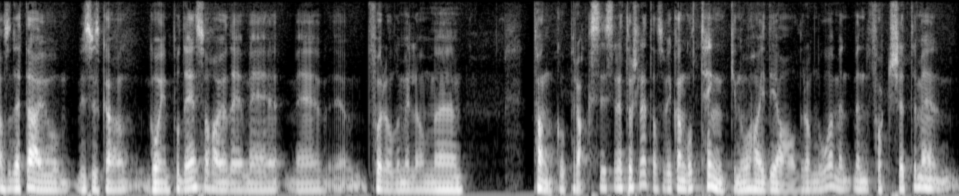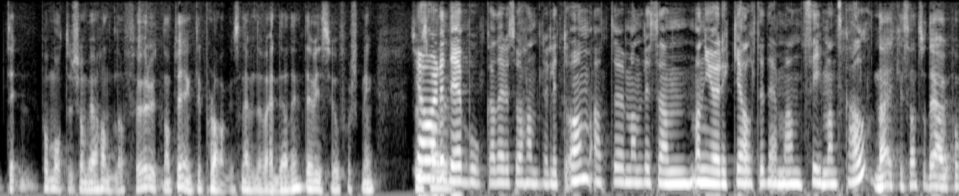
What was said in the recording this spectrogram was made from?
altså dette er jo, Hvis vi skal gå inn på det, så har jo det med, med eh, forholdet mellom eh, tanke og praksis, rett og slett. Altså Vi kan godt tenke noe, ha idealer om noe, men, men fortsette med, til, på måter som vi har handla før, uten at vi egentlig plages nevneverdig av det. Det viser jo forskning. Så Ja, Er det det boka deres så handler litt om? At uh, man liksom Man gjør ikke alltid det man sier man skal? Nei, ikke sant? Så Det er jo på,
